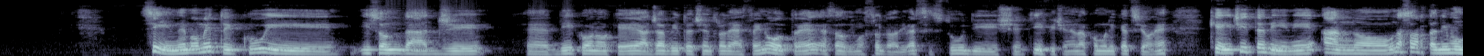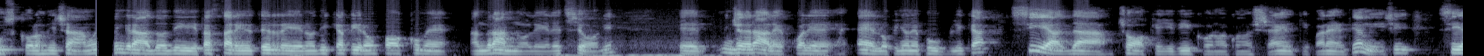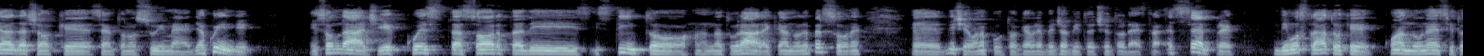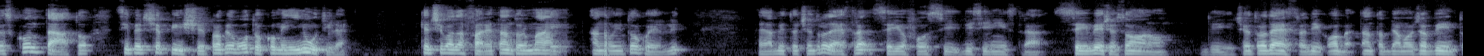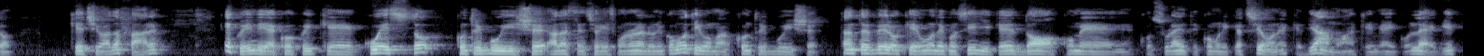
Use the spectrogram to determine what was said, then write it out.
Sì, nel momento in cui i sondaggi eh, dicono che ha già vinto il centrodestra, inoltre è stato dimostrato da diversi studi scientifici nella comunicazione che i cittadini hanno una sorta di muscolo, diciamo, in grado di tastare il terreno, di capire un po' come andranno le elezioni, eh, in generale quale è l'opinione pubblica, sia da ciò che gli dicono conoscenti, parenti, amici, sia da ciò che sentono sui media. Quindi i sondaggi e questa sorta di istinto naturale che hanno le persone eh, dicevano appunto che avrebbe già vinto il centrodestra. È sempre dimostrato che quando un esito è scontato si percepisce il proprio voto come inutile. Che ci vado a fare? Tanto ormai hanno vinto quelli, eh, il centrodestra, se io fossi di sinistra. Se invece sono di centrodestra dico vabbè tanto abbiamo già vinto che ci vado a fare e quindi ecco qui che questo contribuisce all'astensionismo, non è l'unico motivo ma contribuisce. Tanto è vero che uno dei consigli che do come consulente in comunicazione, che diamo anche ai miei colleghi,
